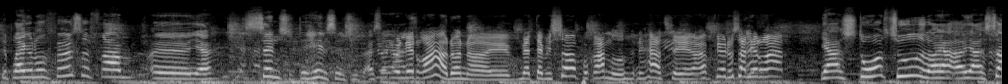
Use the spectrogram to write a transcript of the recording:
det bringer nogle følelser frem. Øh, ja, sindssygt. Det er helt sindssygt. Altså, du er lidt rørt under, øh, da vi så programmet her til. Bliver du så lidt rørt? Jeg er stortudet, og jeg, og jeg sad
